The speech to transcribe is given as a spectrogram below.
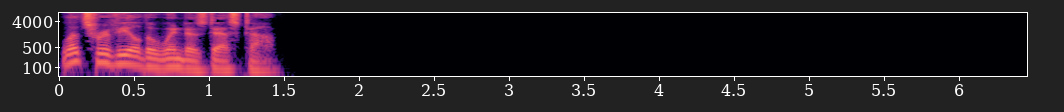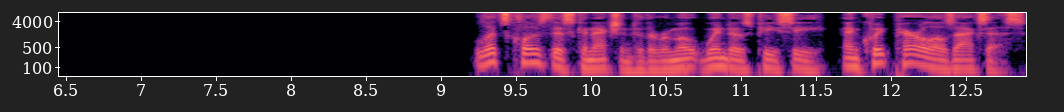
Let's reveal the Windows desktop. Let's close this connection to the remote Windows PC and quit Parallels Access.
